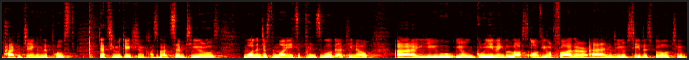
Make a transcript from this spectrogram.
packaging and the post-death fumigation cost about 70 euros. More than just the money, it's a principle that you know uh, you you're grieving the loss of your father, and you receive this bill to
